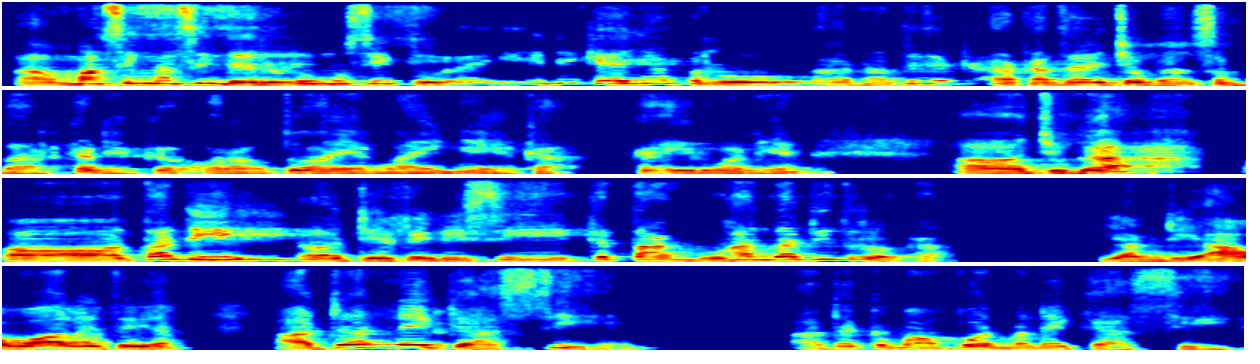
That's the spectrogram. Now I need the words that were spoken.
masing-masing uh, dari rumus itu. Ini kayaknya perlu uh, nanti akan saya coba sebarkan ya ke orang tua yang lainnya ya Kak, Kak Irwan ya. Uh, juga uh, tadi uh, definisi ketangguhan tadi itu loh kak, yang di awal itu ya ada negasi, ada kemampuan menegasi.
